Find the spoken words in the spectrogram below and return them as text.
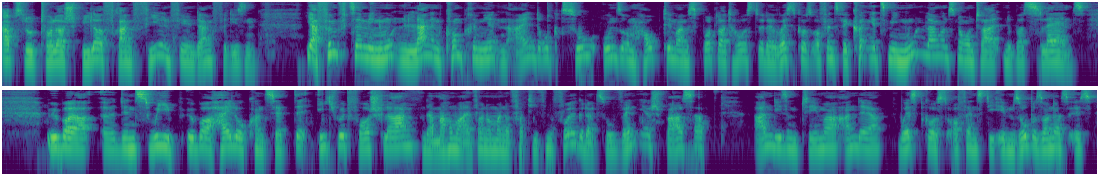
absolut toller Spieler. Frank, vielen, vielen Dank für diesen ja, 15 Minuten langen komprimierten Eindruck zu unserem Hauptthema im Spotlight Hoster der West Coast Offense. Wir könnten jetzt minutenlang uns noch unterhalten über Slants, über äh, den Sweep, über Hilo-Konzepte. Ich würde vorschlagen, da machen wir einfach nochmal eine vertiefende Folge dazu. Wenn ihr Spaß habt an diesem Thema, an der West Coast Offense, die eben so besonders ist,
